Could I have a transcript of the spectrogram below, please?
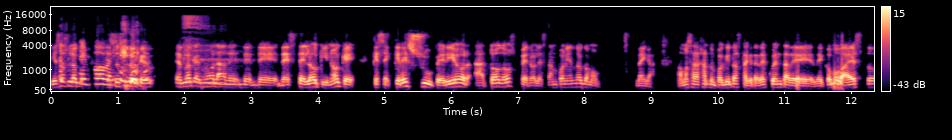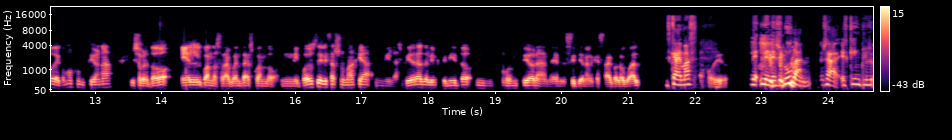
Y eso es lo que, Eso es lo que, es lo que mola de, de, de, este Loki, ¿no? Que, que se cree superior a todos, pero le están poniendo como, venga, vamos a dejarte un poquito hasta que te des cuenta de, de, cómo va esto, de cómo funciona y sobre todo él cuando se da cuenta es cuando ni puede utilizar su magia ni las piedras del infinito funcionan en el sitio en el que está, con lo cual... Es que además... Le, desnudan, o sea, es que incluso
